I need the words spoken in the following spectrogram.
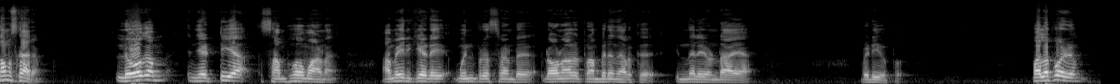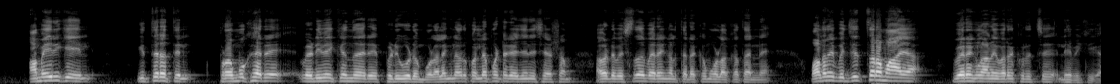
നമസ്കാരം. ലോകം ഞെട്ടിയ സംഭവമാണ് അമേരിക്കയുടെ മുൻ പ്രസിഡന്റ് ഡൊണാൾഡ് ട്രംപിന് നേർക്ക് ഇന്നലെയുണ്ടായ വെടിവെപ്പ്. പലപ്പോഴും അമേരിക്കയിൽ ഇത്തരത്തിൽ പ്രമുഖരെ വെടിവെക്കുന്നവരെ പിടികൂടുമ്പോൾ അല്ലെങ്കിൽ അവർ കൊല്ലപ്പെട്ട് കഴിഞ്ഞതിന് ശേഷം അവരുടെ വിശദ വിവരങ്ങൾ തിരക്കുമ്പോഴൊക്കെ തന്നെ വളരെ വിചിത്രമായ വിവരങ്ങളാണ് ഇവരെക്കുറിച്ച് ലഭിക്കുക.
